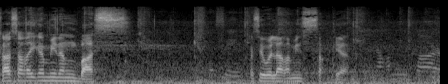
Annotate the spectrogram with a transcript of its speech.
Sasakay kami ng bus Kasi kasi wala kaming sasakyan. wala kaming car.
